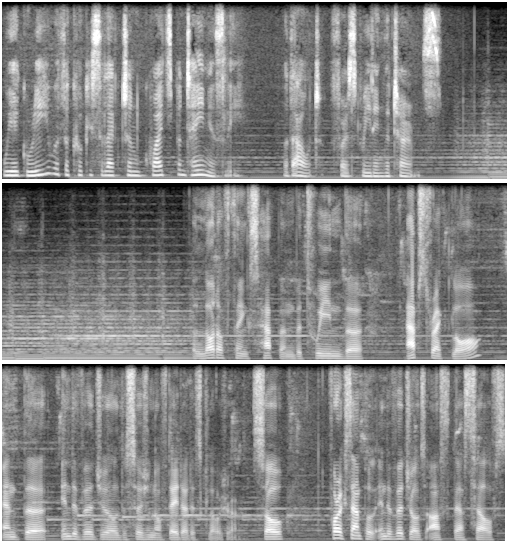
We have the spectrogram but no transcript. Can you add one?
We agree with the cookie selection quite spontaneously, without first reading the terms. A lot of things happen between the abstract law and the individual decision of data disclosure. So, for example, individuals ask themselves,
